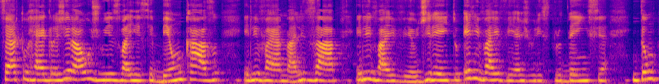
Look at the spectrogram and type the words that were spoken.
certo? Regra geral, o juiz vai receber um caso, ele vai analisar, ele vai ver o direito, ele vai ver a jurisprudência. Então,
